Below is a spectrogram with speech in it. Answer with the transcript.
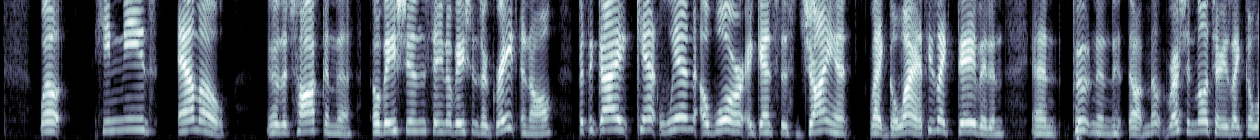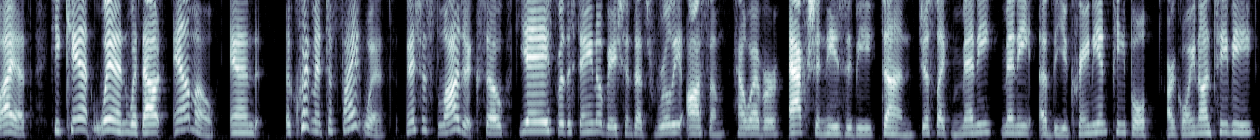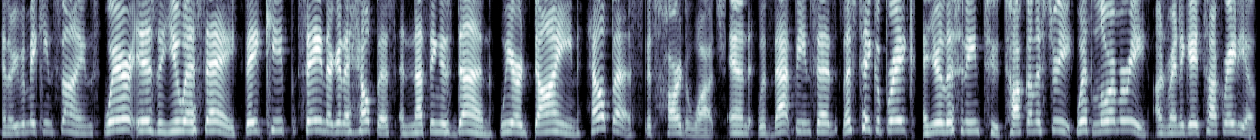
Well, he needs ammo. You know, the talk and the ovations, standing ovations are great and all, but the guy can't win a war against this giant like Goliath. He's like David and and Putin and uh, the Russian military is like Goliath. He can't win without ammo. And equipment to fight with. I mean, it's just logic. So, yay for the standing ovations. That's really awesome. However, action needs to be done, just like many, many of the Ukrainian people are going on TV and they're even making signs. Where is the USA? They keep saying they're going to help us and nothing is done. We are dying. Help us. It's hard to watch. And with that being said, let's take a break. And you're listening to Talk on the Street with Laura Marie on Renegade Talk Radio.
